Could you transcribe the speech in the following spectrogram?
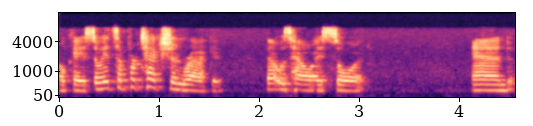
Okay, so it's a protection racket. That was how I saw it. And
